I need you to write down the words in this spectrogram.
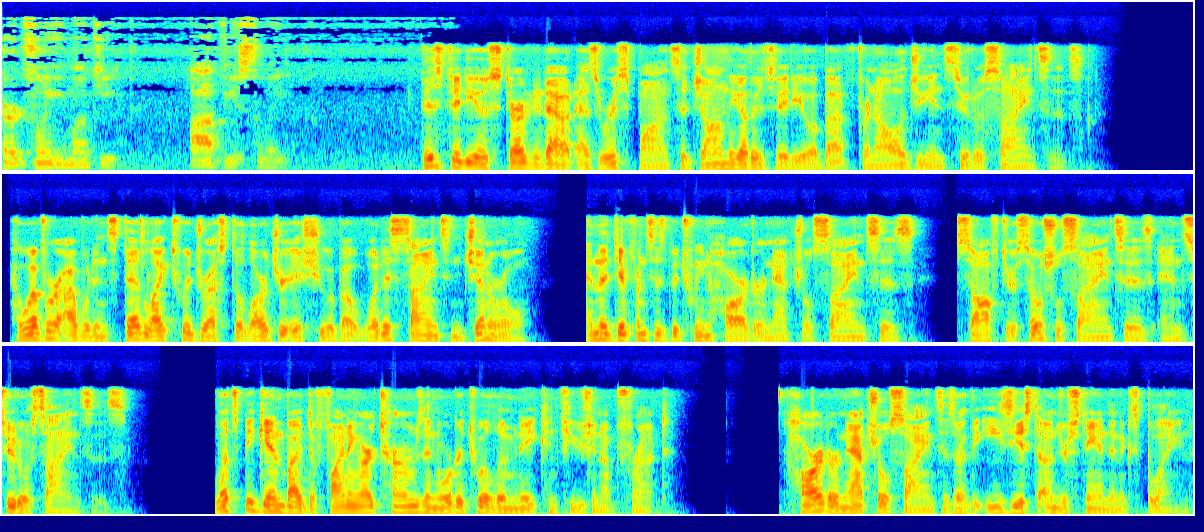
Turd Flinging Monkey, obviously. This video started out as a response to John the Other's video about phrenology and pseudosciences. However, I would instead like to address the larger issue about what is science in general and the differences between hard or natural sciences, soft or social sciences, and pseudosciences. Let's begin by defining our terms in order to eliminate confusion up front. Hard or natural sciences are the easiest to understand and explain.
